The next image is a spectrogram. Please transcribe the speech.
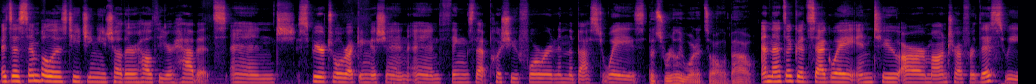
it's as simple as teaching each other healthier habits and spiritual recognition and things that push you forward in the best ways. That's really what it's all about. And that's a good segue into our mantra for this week,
